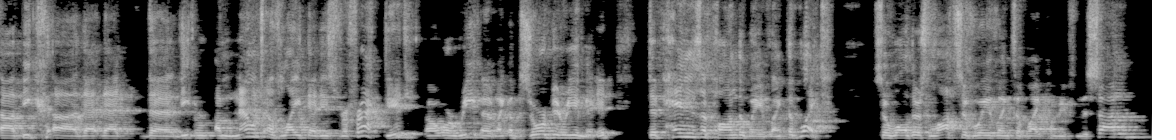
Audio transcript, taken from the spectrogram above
uh, bec- uh, that that the the amount of light that is refracted or re- uh, like absorbed and re-emitted depends upon the wavelength of light. So while there's lots of wavelengths of light coming from the sun,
